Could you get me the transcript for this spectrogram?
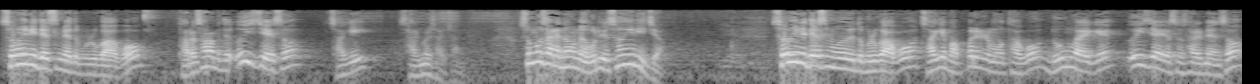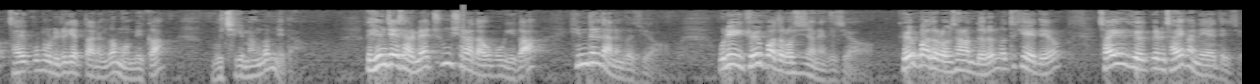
성인이 됐음에도 불구하고 다른 사람한테 의지해서 자기 삶을 살잖아요. 스무 살에 넘으면 우리 성인이죠. 성인이 됐음에도 불구하고 자기 밥벌이를 못하고 누군가에게 의지하여서 살면서 자기 꿈을 이루겠다는 건 뭡니까? 무책임한 겁니다. 그 현재의 삶에 충실하다고 보기가 힘들다는 거죠. 우리 교육받으러 오시잖아요. 그죠? 교육받으러 온 사람들은 어떻게 해야 돼요? 자기 교육비는 자기가 내야 되죠.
